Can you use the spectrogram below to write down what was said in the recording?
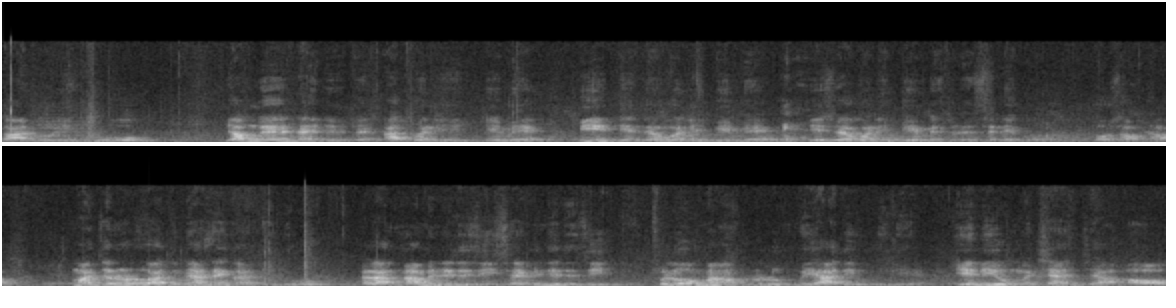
ကားမျိုးတွေကို ပြောင်းလဲနိုင်တဲ့အတွက်အခွင့်အရေးပေးမယ်ပြီးရင်တင်သွင်းခွင့်တွေပေးမယ်ရေးဆွဲခွင့်တွေပေးမယ်ဆိုတဲ့စနစ်ကိုပေါ်ဆောင်ထားပါ။ဥပမာကျွန်တော်တို့ကသူများနိုင်ငံတွေလိုဟလာ9မိနစ်တစ်စီး10မိနစ်တစ်စီးဖလို့မှလို့လို့မရသေးဘူးလေ။ရင်းနှီးကိုမချန့်ကြအောင်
